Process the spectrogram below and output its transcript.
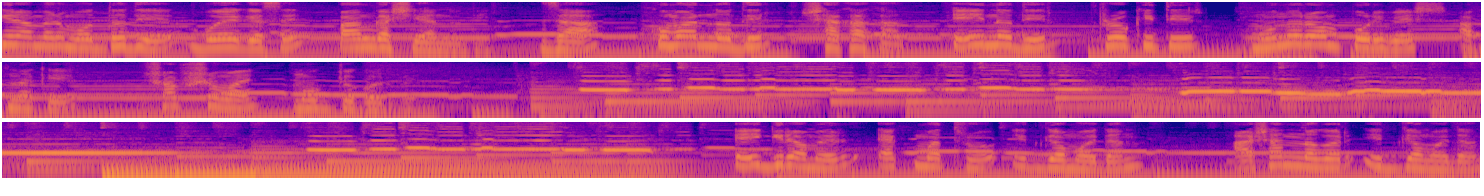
গ্রামের মধ্য দিয়ে বয়ে গেছে পাঙ্গাশিয়া নদী, যা কুমার নদীর শাখা খাল এই নদীর প্রকৃতির মনোরম পরিবেশ আপনাকে সবসময় মুগ্ধ করবে। এই গ্রামের একমাত্র ঈদগাহ ময়দান আসাননগর ঈদগাহ ময়দান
